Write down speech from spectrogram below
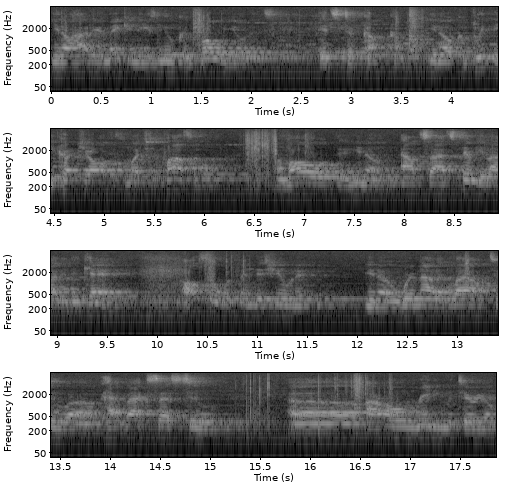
you know, how they're making these new control units. It's to, com- com- you know, completely cut you off as much as possible from all of the, you know, outside stimuli that they can. Also within this unit, you know, we're not allowed to uh, have access to uh, our own reading material.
